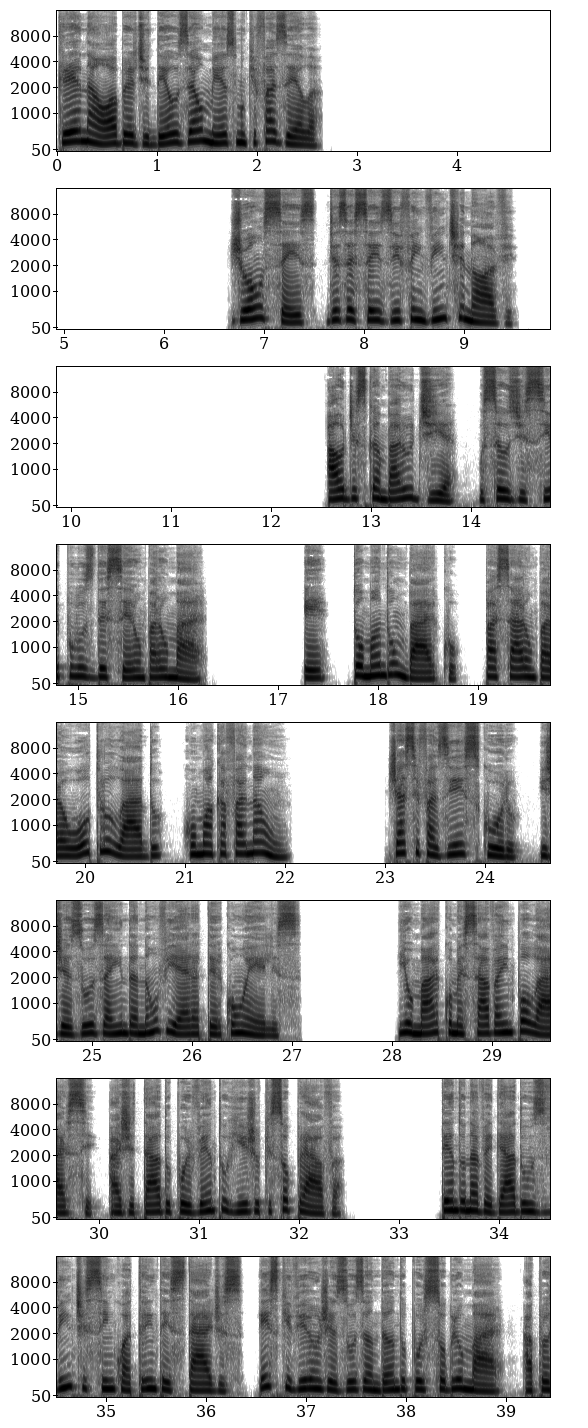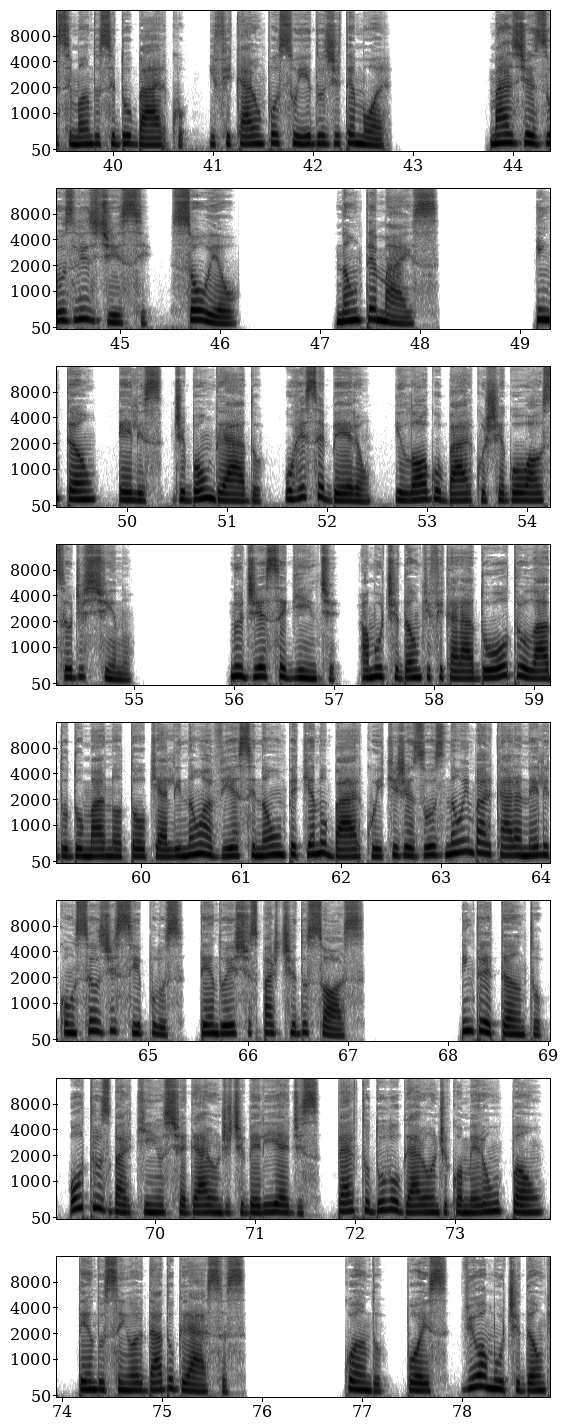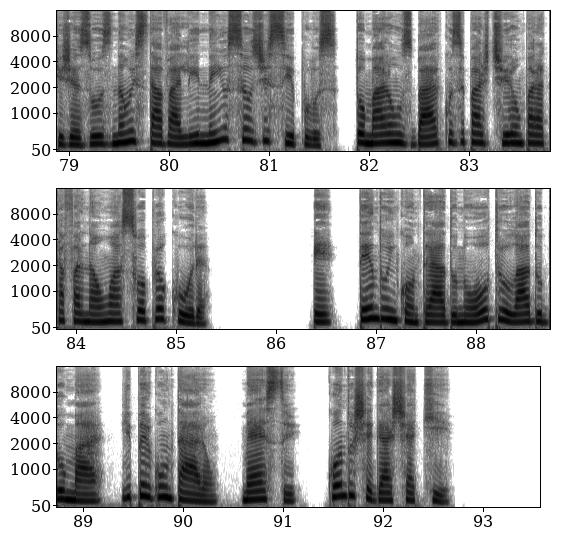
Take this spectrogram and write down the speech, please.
crer na obra de Deus é o mesmo que fazê-la. João 6, 16 e 29 Ao descambar o dia, os seus discípulos desceram para o mar. E, tomando um barco, passaram para o outro lado, rumo a Cafarnaum. Já se fazia escuro, e Jesus ainda não viera ter com eles. E o mar começava a empolar-se, agitado por vento rijo que soprava. Tendo navegado uns vinte e cinco a trinta estádios, eis que viram Jesus andando por sobre o mar, aproximando-se do barco, e ficaram possuídos de temor. Mas Jesus lhes disse: Sou eu. Não temais. Então, eles, de bom grado, o receberam, e logo o barco chegou ao seu destino. No dia seguinte, a multidão que ficará do outro lado do mar notou que ali não havia senão um pequeno barco e que Jesus não embarcara nele com seus discípulos, tendo estes partido sós. Entretanto, outros barquinhos chegaram de Tiberíades, perto do lugar onde comeram o pão, tendo o Senhor dado graças. Quando, pois, viu a multidão que Jesus não estava ali nem os seus discípulos, tomaram os barcos e partiram para Cafarnaum à sua procura. Tendo-o encontrado no outro lado do mar, lhe perguntaram: Mestre, quando chegaste aqui?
